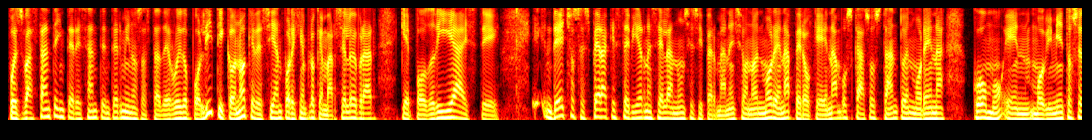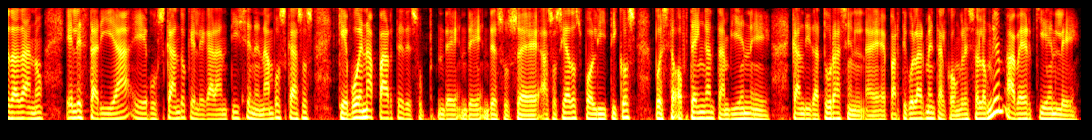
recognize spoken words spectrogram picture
pues bastante interesante en términos hasta de ruido político, ¿no? Que decían, por ejemplo, que Marcelo Ebrard que podría, este, de hecho se espera que este viernes él anuncie si permanece o no en Morena, pero que en ambos casos, tanto en Morena como en Movimiento Ciudadano, él estaría eh, buscando que le garanticen en ambos casos que buena parte de, su, de, sus eh, asociados políticos pues obtengan también eh, candidaturas en, particularmente al Congreso de la Unión a ver quién le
